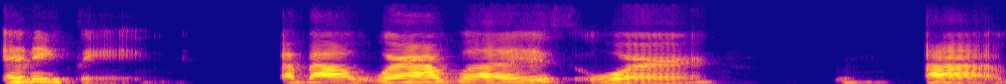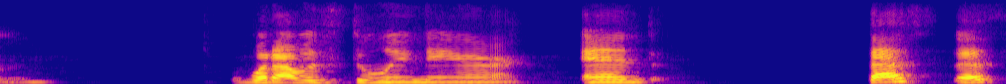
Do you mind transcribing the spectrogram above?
anything about where I was or, um, what I was doing there, and that's that's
